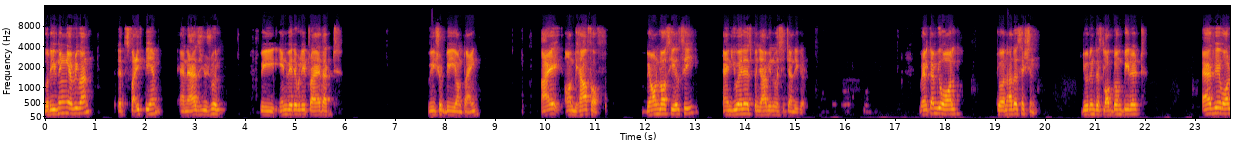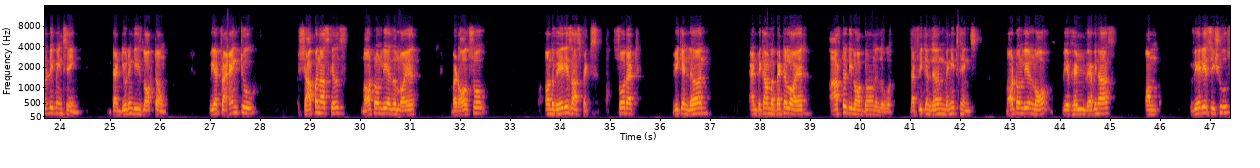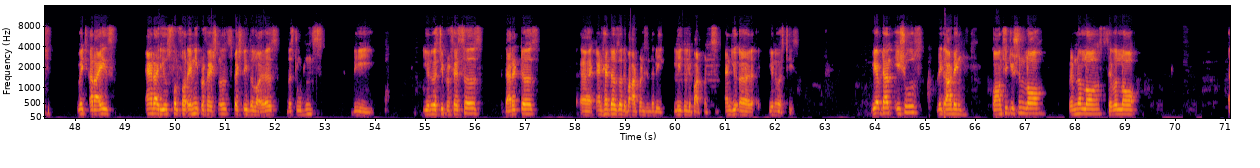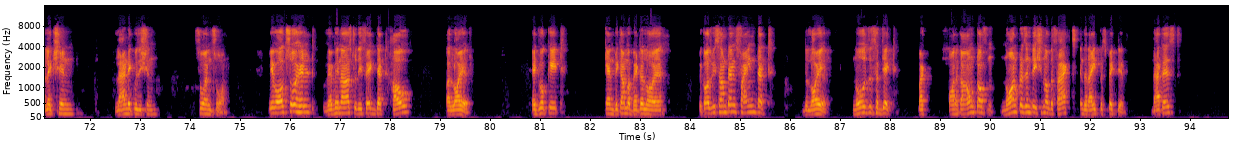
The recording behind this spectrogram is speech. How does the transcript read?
Good evening, everyone. It's 5 p.m. and as usual, we invariably try that we should be on time. I, on behalf of Beyond Law CLC and ULS Punjab University Chandigarh, welcome you all to another session during this lockdown period. As we have already been saying, that during these lockdown, we are trying to sharpen our skills not only as a lawyer, but also on the various aspects so that we can learn and become a better lawyer after the lockdown is over. That we can learn many things, not only in law, we have held webinars on various issues which arise and are useful for any professional, especially the lawyers, the students, the university professors, directors, uh, and heads of the departments in the legal departments and uh, universities. We have done issues regarding constitution law, criminal law, civil law, election, land acquisition, so on and so on. We have also held webinars to the effect that how a lawyer, advocate can become a better lawyer because we sometimes find that the lawyer knows the subject, but on account of non-presentation of the facts in the right perspective, that is,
